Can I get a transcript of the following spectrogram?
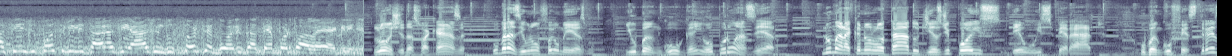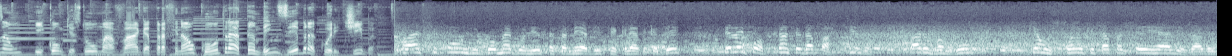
a fim de possibilitar a viagem dos torcedores até Porto Alegre. Longe da sua casa, o Brasil não foi o mesmo e o Bangu ganhou por 1 a 0. No Maracanã lotado, dias depois, deu o esperado. O Bangu fez 3 a 1 e conquistou uma vaga para a final contra a também zebra Coritiba. Eu acho que um dos gols mais bonitos também a bicicleta que dei, pela importância da partida para o Bangu, que é um sonho que está para ser realizado. O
